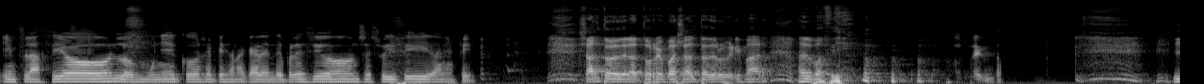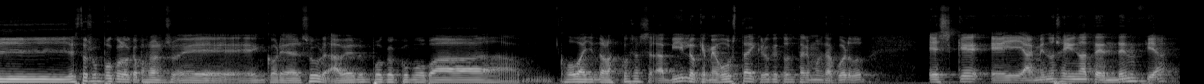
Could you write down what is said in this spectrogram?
inflación, los muñecos empiezan a caer en depresión, se suicidan, en fin. Salto desde la torre más alta de los Grimar al vacío. Y esto es un poco lo que pasa en, eh, en Corea del Sur. A ver un poco cómo va, cómo va yendo las cosas. A mí lo que me gusta, y creo que todos estaremos de acuerdo, es que eh, al menos hay una tendencia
